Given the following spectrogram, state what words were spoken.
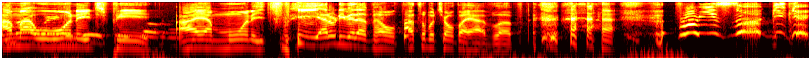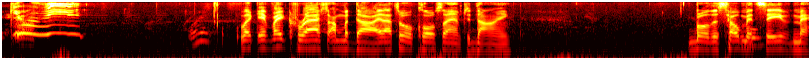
I'm, at 1 a HP. I am 1 HP. I don't even have health. That's how much health I have left. Bro, you suck. You can't kill me. What? Like, if I crash, I'm gonna die. That's how close I am to dying. Bro, this helmet Ooh. saved me.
